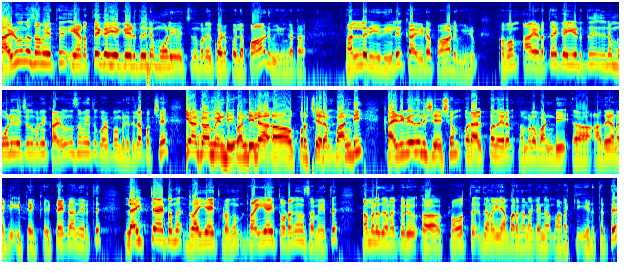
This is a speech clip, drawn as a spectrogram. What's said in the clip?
കഴുകുന്ന സമയത്ത് ഇടത്തെ കൈയൊക്കെ എടുത്ത് ഇതിന്റെ മുകളിൽ വെച്ചെന്ന് പറഞ്ഞ് കുഴപ്പമില്ല. പാട് വീഴും കേട്ടോ. നല്ല രീതിയിൽ കൈയുടെ പാട് വീഴും. അപ്പം ആ ഇടത്തെ കൈയെടുത്ത് ഇതിനെ മോളി വെച്ചെന്ന് പറഞ്ഞ് കഴുകുന്ന സമയത്ത് കുഴപ്പം വരത്തില്ല. പക്ഷേ ഈ ആക്കാൻ വേണ്ടി വണ്ടിയിൽ കുറച്ച് നേരം വണ്ടി കഴുകിയതിന് ശേഷം ഒരല്പനേരം നമ്മൾ വണ്ടി അത് കണക്ക് ഇട്ടേക്കുക ഇട്ടേക്കാൻ നേരത്ത് ലൈറ്റായിട്ടൊന്ന് ഡ്രൈ ആയി തുടങ്ങും. ഡ്രൈ ആയി തുടങ്ങുന്ന സമയത്ത് നമ്മൾ ഇത് കണക്കൊരു ക്ലോത്ത് ഇത് കണക്ക് ഞാൻ പറഞ്ഞ കണക്ക് തന്നെ മടക്കി എടുത്തിട്ട്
